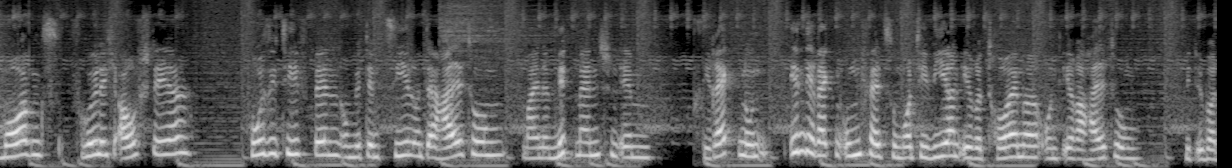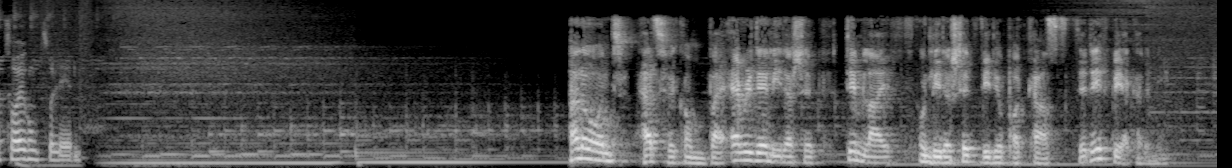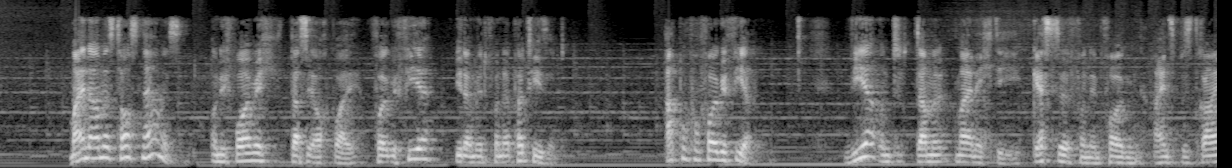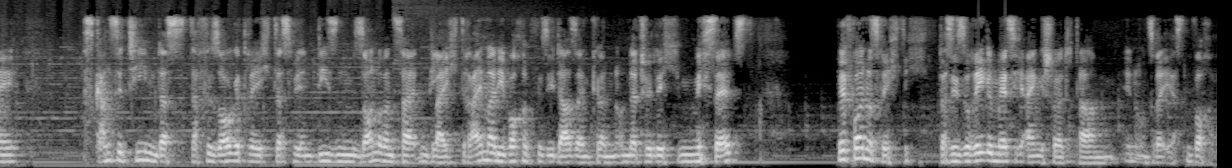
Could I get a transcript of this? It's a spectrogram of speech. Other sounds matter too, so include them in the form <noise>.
morgens fröhlich aufstehe, positiv bin und mit dem Ziel und der Haltung, meine Mitmenschen im direkten und indirekten Umfeld zu motivieren, ihre Träume und ihre Haltung mit Überzeugung zu leben. Hallo und herzlich willkommen bei Everyday Leadership, dem Live- und Leadership-Video-Podcast der DFB Akademie. Mein Name ist Thorsten Hermes und ich freue mich, dass Sie auch bei Folge 4 wieder mit von der Partie sind. Apropos Folge 4. Wir, und damit meine ich die Gäste von den Folgen 1 bis 3, das ganze Team, das dafür Sorge trägt, dass wir in diesen besonderen Zeiten gleich dreimal die Woche für Sie da sein können und natürlich mich selbst. Wir freuen uns richtig, dass Sie so regelmäßig eingeschaltet haben in unserer ersten Woche.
